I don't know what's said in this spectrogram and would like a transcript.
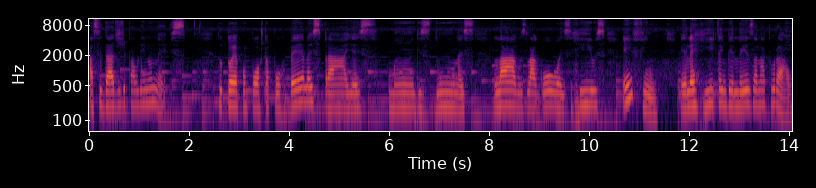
a cidade de Paulino Neves. Tutó é composta por belas praias, mangues, dunas, lagos, lagoas, rios, enfim, ela é rica em beleza natural.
